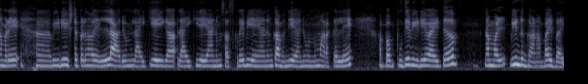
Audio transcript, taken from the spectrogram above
നമ്മുടെ വീഡിയോ ഇഷ്ടപ്പെടുന്നവരെല്ലാവരും ലൈക്ക് ചെയ്യുക ലൈക്ക് ചെയ്യാനും സബ്സ്ക്രൈബ് ചെയ്യാനും കമന്റ് ചെയ്യാനും ഒന്നും മറക്കല്ലേ. അപ്പം പുതിയ വീഡിയോ ആയിട്ട് നമ്മൾ വീണ്ടും കാണാം. ബൈ ബൈ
